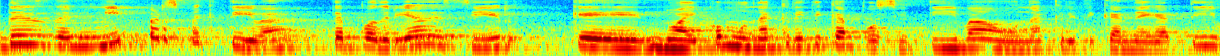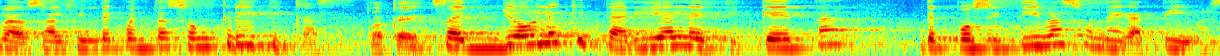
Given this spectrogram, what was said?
desde mi perspectiva te podría decir que no hay como una crítica positiva o una crítica negativa, o sea, al fin de cuentas son críticas. Okay. O sea, yo le quitaría la etiqueta de positivas o negativas.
